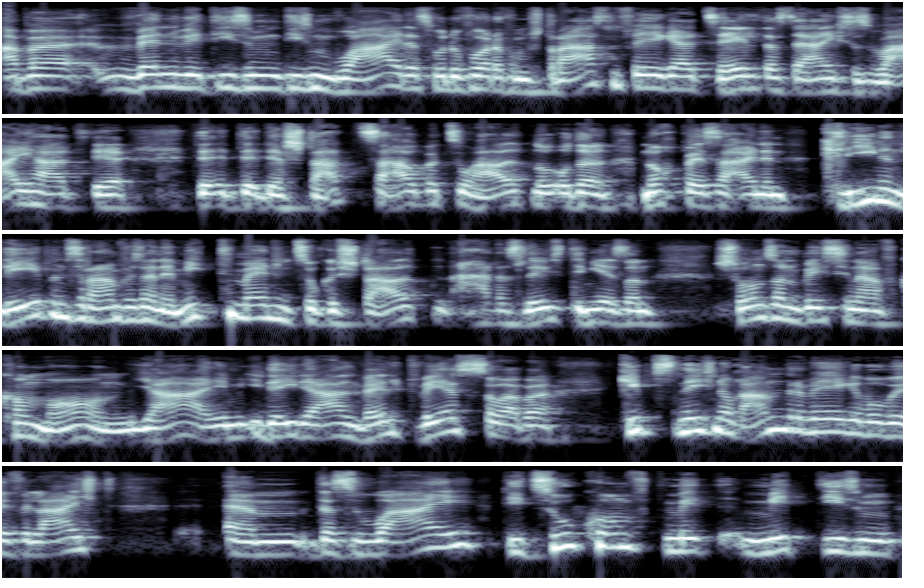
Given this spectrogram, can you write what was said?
aber wenn wir diesem, diesem Why, das wurde vorher vom Straßenfeger erzählt, dass der eigentlich das Why hat, der, der, der Stadt sauber zu halten oder noch besser einen cleanen Lebensraum für seine Mitmenschen zu gestalten, ah, das löst in mir so, schon so ein bisschen auf, come on, ja, in der idealen Welt wäre es so, aber gibt es nicht noch andere Wege, wo wir vielleicht ähm, das Why, die Zukunft mit, mit diesem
